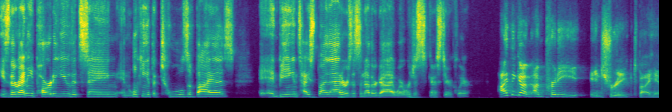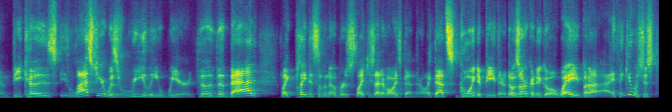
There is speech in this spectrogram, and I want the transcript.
is there any part of you that's saying and looking at the tools of Baez and being enticed by that, or is this another guy where we're just going to steer clear? I think I'm I'm pretty intrigued by him because last year was really weird. The the bad like play discipline numbers, like you said, have always been there. Like that's going to be there. Those aren't going to go away. But I, I think it was just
